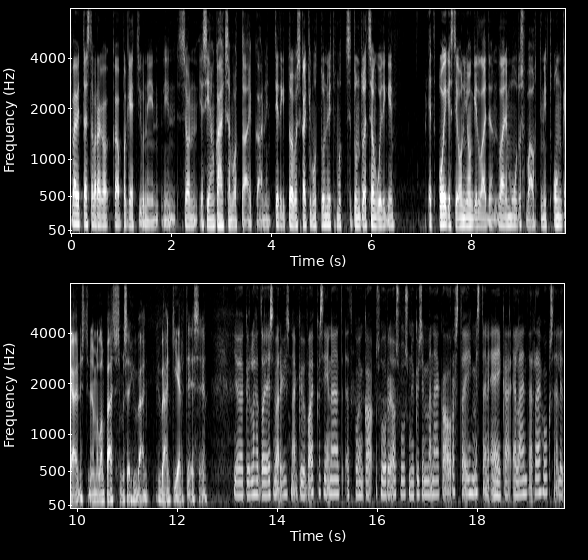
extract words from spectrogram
päivittäistavarakauppaketju, niin, niin se on, ja siihen on kahdeksan vuotta aikaa, niin tietenkin toivossa kaikki muuttuu nyt, mutta se tuntuu, että se on kuitenkin – että oikeasti on jonkinlainen muutosvauhti nyt on käynnistynyt ja me ollaan päässyt semmoiseen hyvään, hyvään kierteeseen. Joo, ja kyllähän toi esimerkiksi näkyy vaikka siinä, että, että kuinka suuri osuus nykyisin menee kaurasta ihmisten eikä eläinten rehuksi. Eli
